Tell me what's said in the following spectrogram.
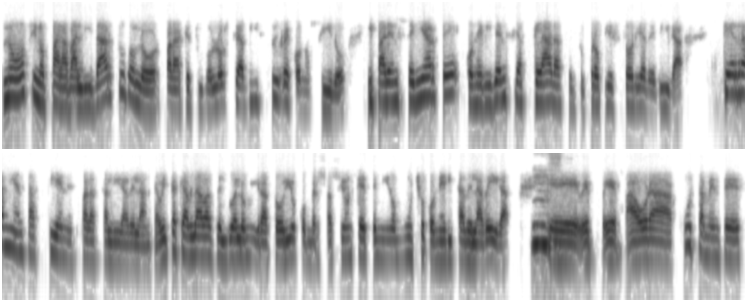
no, sino para validar tu dolor, para que tu dolor sea visto y reconocido y para enseñarte con evidencias claras en tu propia historia de vida ¿Qué herramientas tienes para salir adelante? Ahorita que hablabas del duelo migratorio, conversación que he tenido mucho con Erika de la Vega, mm. que eh, eh, ahora justamente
